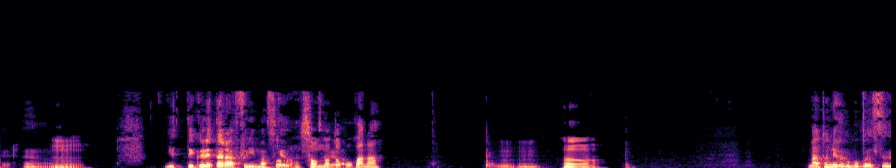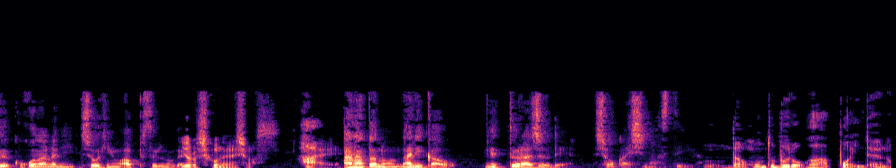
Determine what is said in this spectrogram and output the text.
うんうん。言ってくれたら振りますけど。そう、そんなとこかな。うんうん。うん。まあ、とにかく僕はすぐここならに商品をアップするのでよ、ろしくお願いします。はい。あなたの何かをネットラジオで紹介しますっていう。うんだから本当ブロガーっぽいんだよな。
